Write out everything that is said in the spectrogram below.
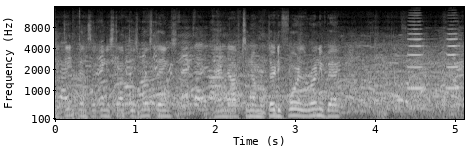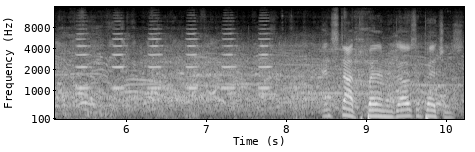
Apache defense looking to stop these Mustangs. And off to number 34, the running back. And stopped by the Nogales Apaches.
